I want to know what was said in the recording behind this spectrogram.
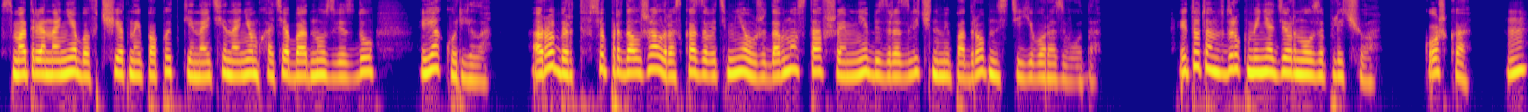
Смотря на небо в тщетной попытке найти на нем хотя бы одну звезду, я курила. А Роберт все продолжал рассказывать мне уже давно ставшие мне безразличными подробности его развода. И тут он вдруг меня дернул за плечо. «Кошка, м?»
